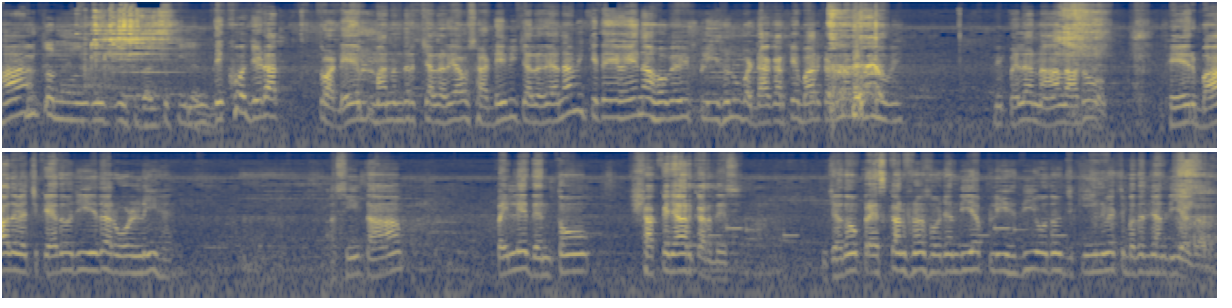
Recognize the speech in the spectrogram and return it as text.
ਹਾਂ। ਕੀ ਤੁਹਾਨੂੰ ਇਸ ਇਸ ਗੱਲ ਚ ਕੀ ਲੱਗਦਾ? ਦੇਖੋ ਜਿਹੜਾ ਤੁਹਾਡੇ ਮਨ ਅੰਦਰ ਚੱਲ ਰਿਹਾ ਉਹ ਸਾਡੇ ਵੀ ਚੱਲ ਰਿਹਾ ਨਾ ਵੀ ਕਿਤੇ ਇਹ ਨਾ ਹੋਵੇ ਵੀ ਪੁਲਿਸ ਨੂੰ ਵੱਡਾ ਕਰਕੇ ਬਾਹਰ ਕੱਢਣਾ ਨਹੀਂ ਹੋਵੇ। ਵੀ ਪਹਿਲਾਂ ਨਾਂ ਲਾ ਦਿਓ ਫੇਰ ਬਾਅਦ ਵਿੱਚ ਕਹਿ ਦਿਓ ਜੀ ਇਹਦਾ ਰੋਲ ਨਹੀਂ ਹੈ। ਅਸੀਂ ਤਾਂ ਪਹਿਲੇ ਦਿਨ ਤੋਂ ਸ਼ੱਕ ਜ਼ਾਹਰ ਕਰਦੇ ਸੀ। ਜਦੋਂ ਪ੍ਰੈਸ ਕਾਨਫਰੰਸ ਹੋ ਜਾਂਦੀ ਹੈ ਪੁਲਿਸ ਦੀ ਉਦੋਂ ਯਕੀਨ ਵਿੱਚ ਬਦਲ ਜਾਂਦੀ ਹੈ ਗੱਲ।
